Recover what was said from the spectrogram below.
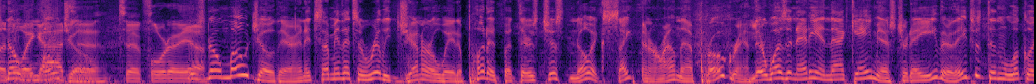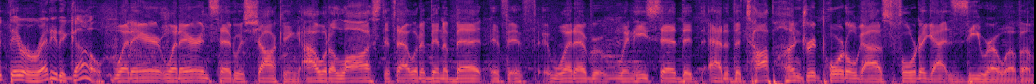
an Illinois no guy mojo. to, to Florida. Yeah. There's no mojo there, and it's. I mean, that's a really general way to put it, but there's just no excitement around that program. There wasn't any in that game yesterday either. They just didn't look like they were ready to go. what Aaron what Aaron said was shocking. I would have lost if that would have been a bet. If if whatever when he said that out of the top hundred portal guys, Florida got zero of them.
